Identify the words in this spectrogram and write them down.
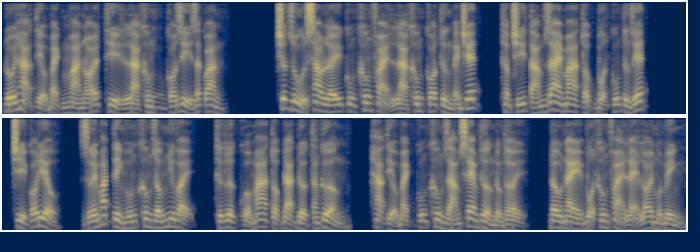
đối hạ tiểu bạch mà nói thì là không có gì giác quan. Trước dù sao lấy cũng không phải là không có từng đánh chết, thậm chí tám giai ma tộc bột cũng từng giết. Chỉ có điều, dưới mắt tình huống không giống như vậy, thực lực của ma tộc đạt được tăng cường, hạ tiểu bạch cũng không dám xem thường đồng thời, đầu này bột không phải lẻ loi một mình,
